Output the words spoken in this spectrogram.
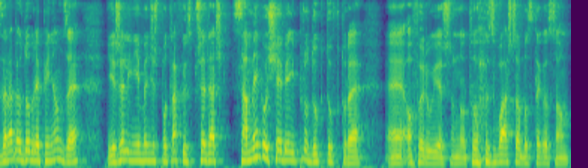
zarabiał dobre pieniądze, jeżeli nie będziesz potrafił sprzedać samego siebie i produktów, które e, oferujesz, no to zwłaszcza, bo z tego są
